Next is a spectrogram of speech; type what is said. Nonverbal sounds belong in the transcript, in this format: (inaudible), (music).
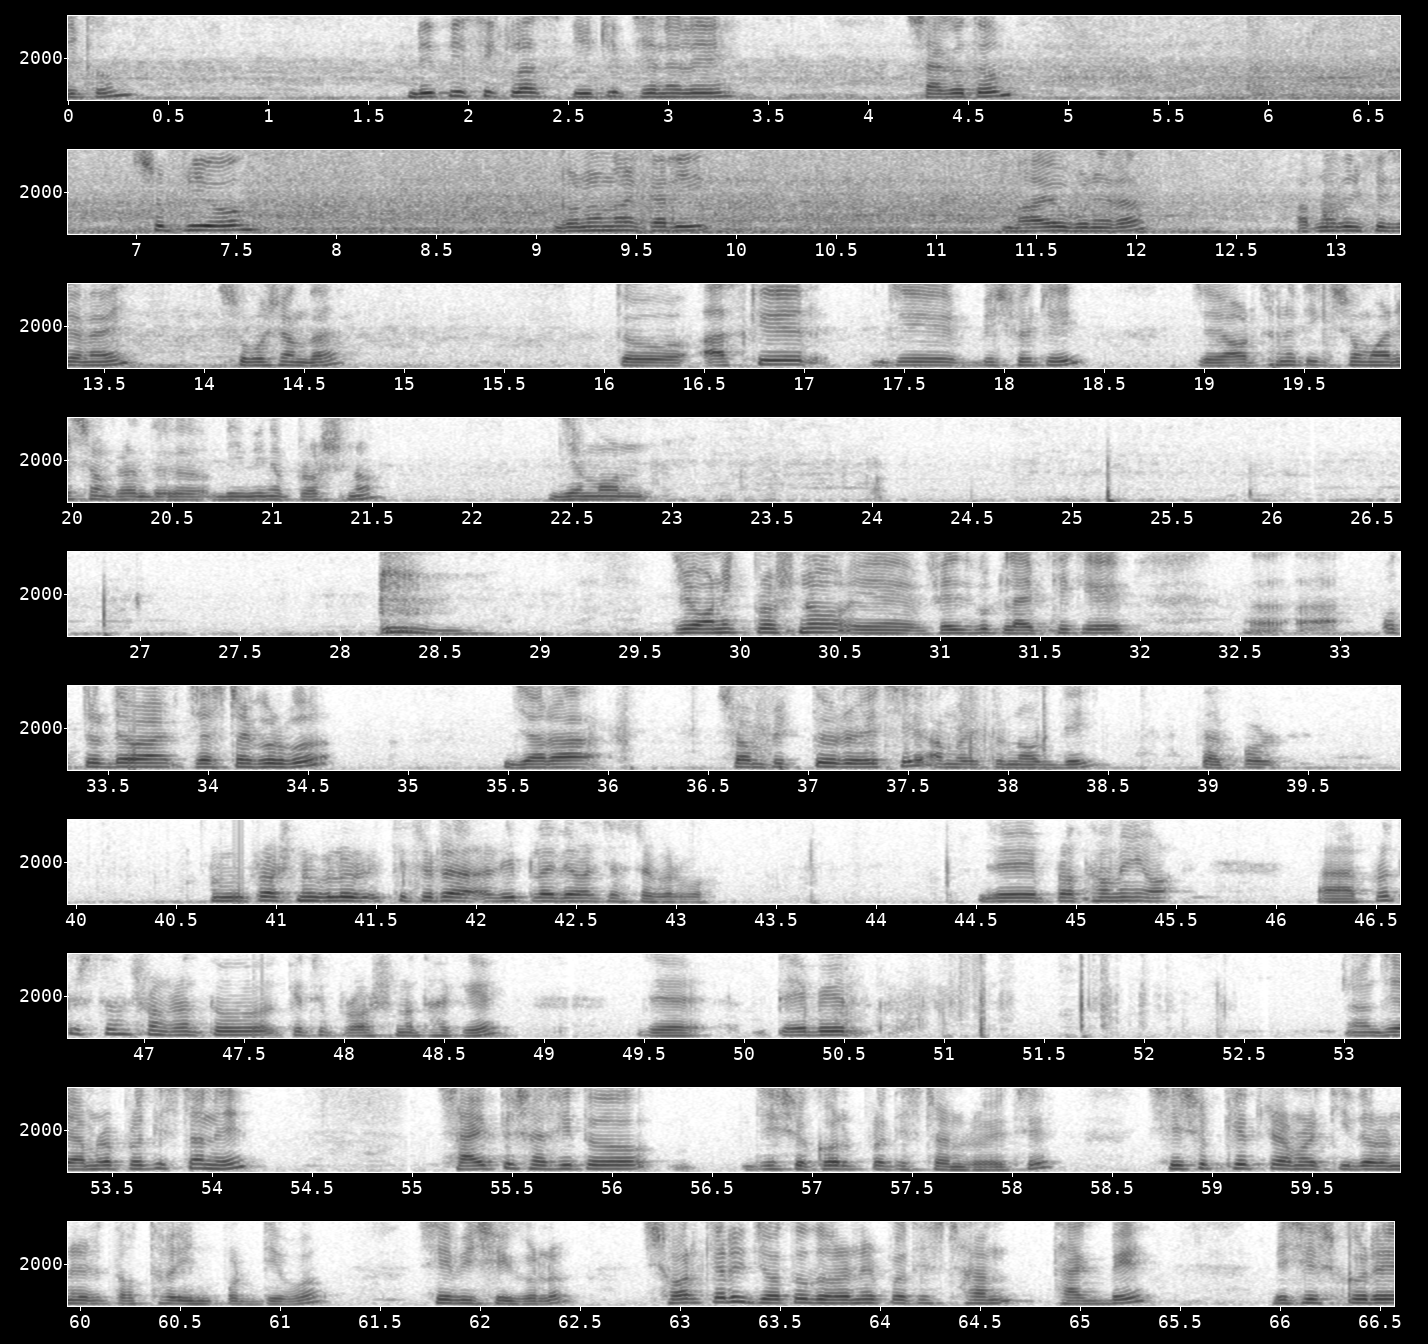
আলাইকুম BPC class YouTube চ্যানেলে স্বাগতম। সুপ্রিয় গণনাকারী ভাই ও বোনেরা, আপনাদেরকে জানাই শুভ সন্ধ্যা। তো আজকের যে বিষয়টি, যে অর্থনৈতিক সুমারি সংক্রান্ত বিভিন্ন প্রশ্ন, যেমন যে অনেক প্রশ্ন ফেসবুক লাইভ থেকে উত্তর দেওয়ার চেষ্টা করব। যারা সম্পৃক্ত রয়েছে আমরা একটু নক দিই। তারপর প্রশ্নগুলোর কিছুটা রিপ্লাই দেওয়ার চেষ্টা করব। যে প্রথমে প্রতিষ্ঠান সংক্রান্ত কিছু প্রশ্ন থাকে যে ট্যাবের আহ, যে আমরা প্রতিষ্ঠানে স্বায়ত্তশাসিত যে সকল প্রতিষ্ঠান রয়েছে সেসব ক্ষেত্রে আমরা কি ধরনের তথ্য ইনপুট দিব? সে বিষয়গুলো। সরকারি যত ধরনের প্রতিষ্ঠান থাকবে, বিশেষ করে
